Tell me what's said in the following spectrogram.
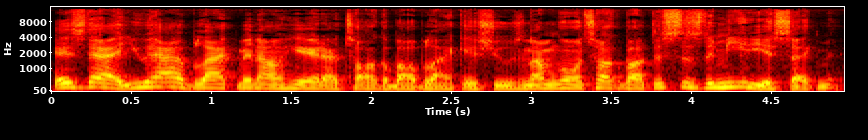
Is that you have black men out here that talk about black issues, and I'm going to talk about this is the media segment.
